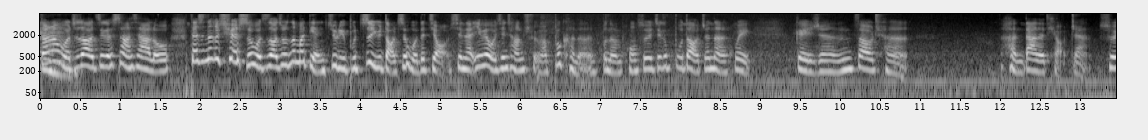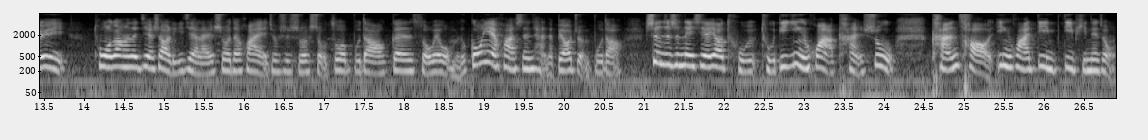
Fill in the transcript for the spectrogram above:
当然我知道这个上下楼，但是那个确实我知道，就那么点距离，不至于导致我的脚现在，因为我经常捶嘛，不可能不能碰，所以这个步道真的会给人造成很大的挑战。所以通过刚刚的介绍理解来说的话，也就是说，手作步道跟所谓我们的工业化生产的标准步道，甚至是那些要土土地硬化、砍树、砍草、硬化地地皮那种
